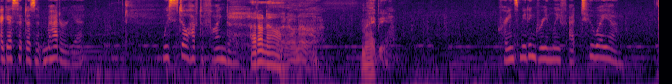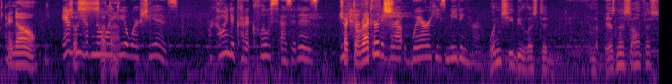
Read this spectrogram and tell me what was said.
I guess it doesn't matter yet. We still have to find him. I don't know. I don't know. Maybe. Crane's meeting Greenleaf at 2 a.m. I know. And we have no said that. idea where she is. We're going to cut it close as it is. We Check the have records? To figure out where he's meeting her. Wouldn't she be listed in the business office?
